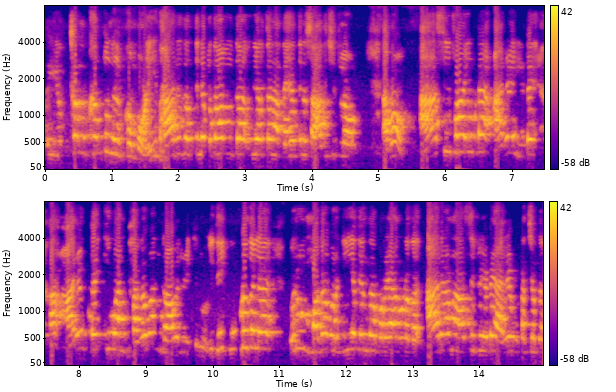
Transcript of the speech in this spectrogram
യുദ്ധമുഖത്ത് നിൽക്കുമ്പോൾ ഈ ഭാരതത്തിന്റെ പതാക ഉയർത്ത- ഉയർത്താൻ അദ്ദേഹത്തിന് സാധിച്ചിട്ടല്ലോ അപ്പോ ആസിഫായുടെ അര ഇട അര ഉടയ്ക്കുവാൻ ഭഗവാൻ കാവലിരിക്കുന്നു. ഇതിൽ കൂടുതൽ ഒരു മതവർഗീയത എന്താ പറയാനുള്ളത്? ആരാണ് ആസിഫയുടെ അര ഉടച്ചത്?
